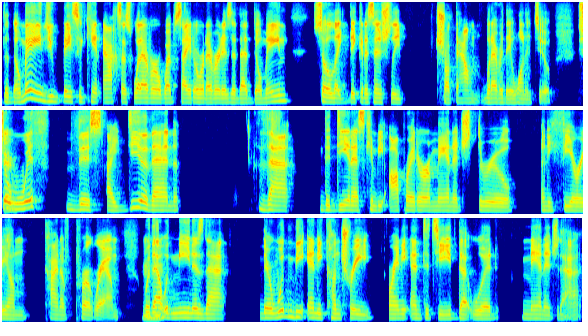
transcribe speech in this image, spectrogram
the domains you basically can't access whatever website or whatever it is at that domain so like they could essentially shut down whatever they wanted to so Sure. with this idea then that the DNS can be operated or managed through an Ethereum kind of program. What that Mhm. would mean is that there wouldn't be any country or any entity that would manage that.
